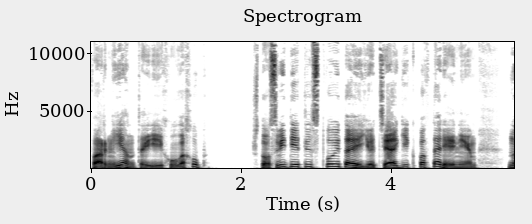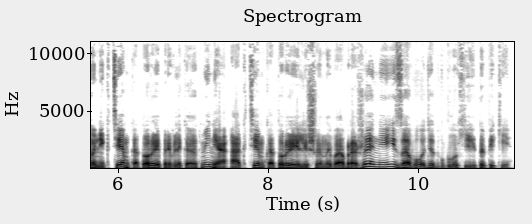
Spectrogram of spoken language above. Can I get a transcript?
фарньенты и хула-хуп что свидетельствует о ее тяге к повторениям, но не к тем, которые привлекают меня, а к тем, которые лишены воображения и заводят в глухие тупики.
